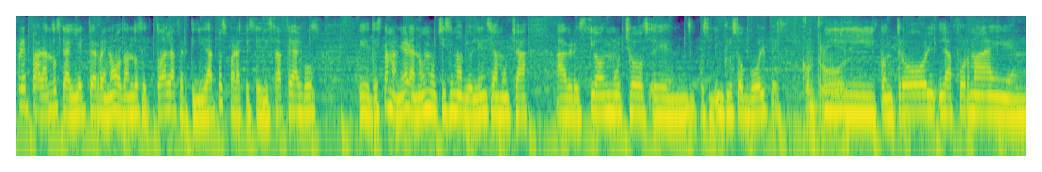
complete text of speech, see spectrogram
preparándose ahí el terreno o dándose toda la fertilidad, pues para que se desate algo eh, de esta manera, ¿no? Muchísima violencia, mucha agresión, muchos, eh, pues incluso golpes. Control. Y control, la forma, eh,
